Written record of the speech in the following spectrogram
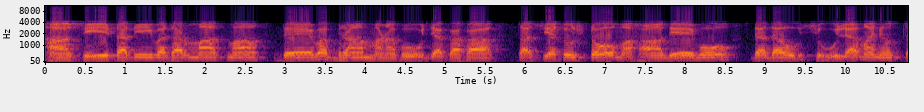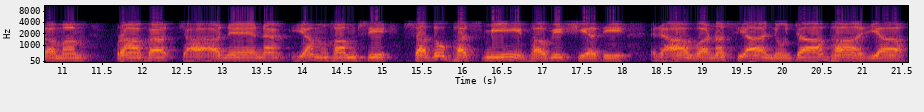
आसीतदिव धर्मात्मा देवब्राह्मणपूजकः तस्य तुष्टो महादेवो ददौ शूलमनुत्तमं। प्राहचानेन यं हंसि सदुभस्मी भविष्यति। रावणस्यानुजा भार्या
